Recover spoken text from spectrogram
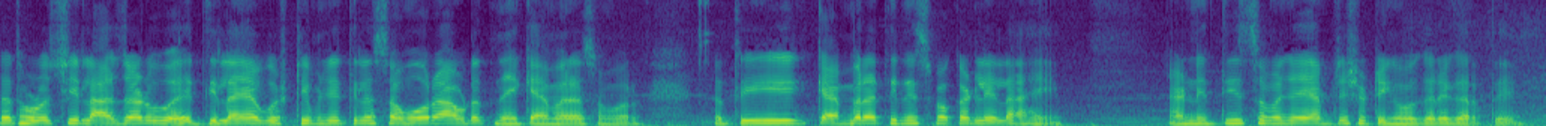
तर थोडीशी लाजाळू आहे तिला या गोष्टी म्हणजे तिला समोर आवडत नाही कॅमेऱ्यासमोर तर ती कॅमेरा तिनेच पकडलेला आहे. आणि तीच म्हणजे आमची शूटिंग वगैरे करते.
